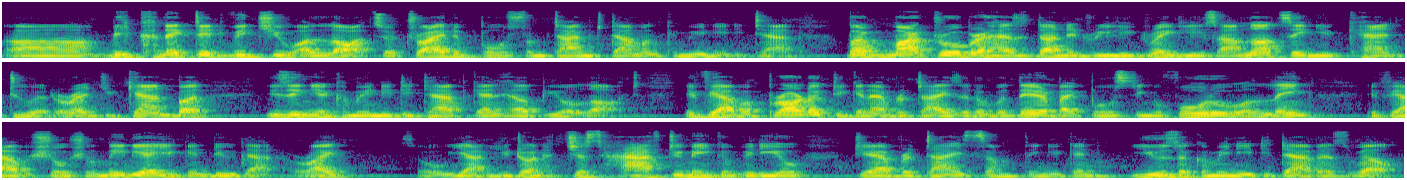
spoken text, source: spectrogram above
uh, be connected with you a lot. So try to post from time to time on community tab. But Mark Rober has done it really greatly. So I'm not saying you can't do it, all right? You can, but using your community tab can help you a lot. If you have a product, you can advertise it over there by posting a photo, a link. If you have a social media, you can do that, all right? So yeah, you don't just have to make a video to advertise something. You can use a community tab as well.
